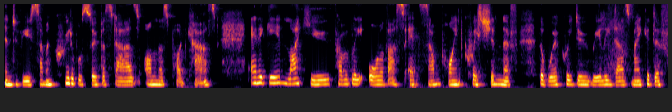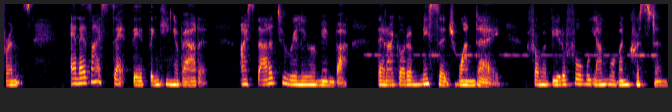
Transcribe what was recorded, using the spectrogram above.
interview some incredible superstars on this podcast. And again, like you, probably all of us at some point question if the work we do really does make a difference. And as I sat there thinking about it, I started to really remember that I got a message one day from a beautiful young woman, Kristen,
